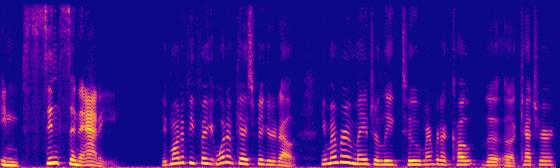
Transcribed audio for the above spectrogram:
in Cincinnati. He- What if he figured? What if Gase figured it out? You remember in Major League Two? Remember the coat, the uh, catcher?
